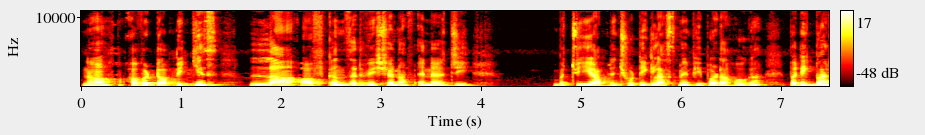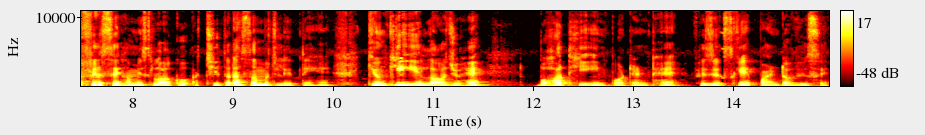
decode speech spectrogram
Now our topic is law of conservation of energy. बच्चों, ये आपने छोटी क्लास में भी पढ़ा होगा, पर एक बार फिर से हम इस लॉ को अच्छी तरह समझ लेते हैं, क्योंकि ये लॉ जो है, बहुत ही इंपॉर्टेंट है फिज़िक्स के पॉइंट ऑफ़ व्यू से।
